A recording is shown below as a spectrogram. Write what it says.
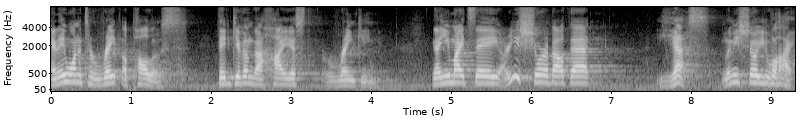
and they wanted to rate Apollos, they'd give him the highest ranking. Now you might say, Are you sure about that? Yes. Let me show you why.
